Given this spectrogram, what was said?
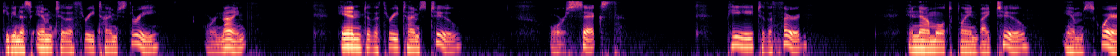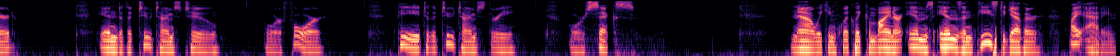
giving us m to the 3 times 3, or ninth, n to the 3 times 2, or sixth, p to the third, and now multiplying by 2, m squared, n to the 2 times 2, or 4, p to the 2 times 3, or 6. Now we can quickly combine our m's, n's, and p's together by adding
